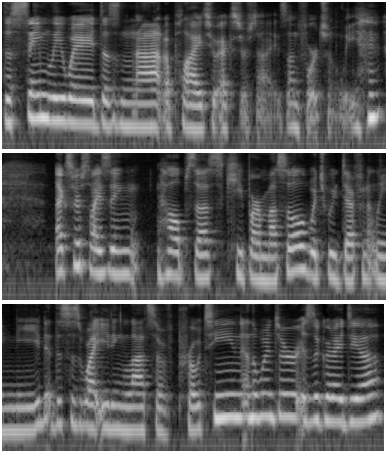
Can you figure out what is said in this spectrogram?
the same leeway does not apply to exercise, unfortunately. Exercising helps us keep our muscle, which we definitely need. This is why eating lots of protein in the winter is a good idea.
